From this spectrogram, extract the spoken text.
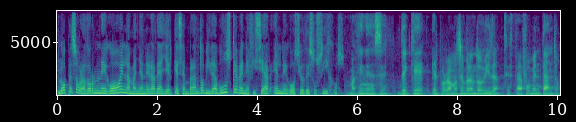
López Obrador negó en la mañanera de ayer que Sembrando Vida busque beneficiar el negocio de sus hijos. Imagínense de que el programa Sembrando Vida se está fomentando,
